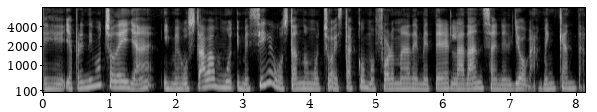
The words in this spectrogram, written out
eh, y aprendí mucho de ella y me gustaba y me sigue gustando mucho esta como forma de meter la danza en el yoga. Me encanta,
